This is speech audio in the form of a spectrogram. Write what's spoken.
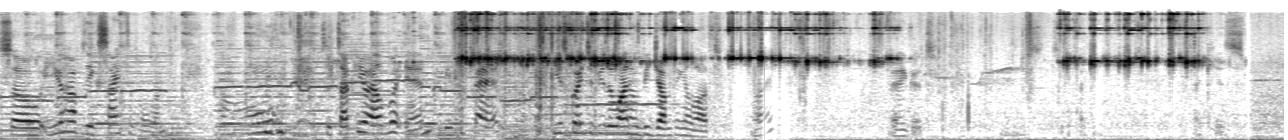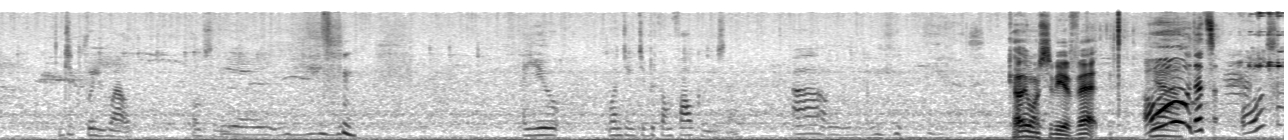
So you have the excitable one. So tuck your elbow in, be prepared. He's going to be the one who'll be jumping a lot. Alright? Very good. Just see if I can check his. You did really well. Both of you. Are you wanting to become falconers then? Um. Kelly wants to be a vet. Oh, that's awesome!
